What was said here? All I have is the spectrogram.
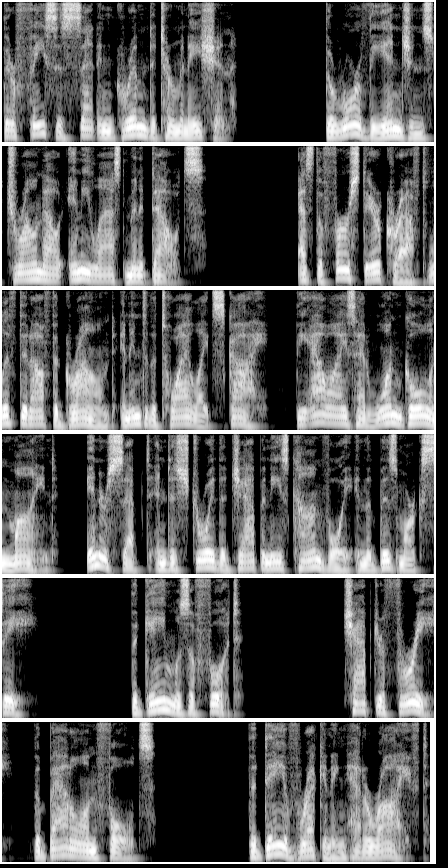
their faces set in grim determination. The roar of the engines drowned out any last minute doubts. As the first aircraft lifted off the ground and into the twilight sky, the Allies had one goal in mind intercept and destroy the Japanese convoy in the Bismarck Sea. The game was afoot. Chapter 3 The Battle Unfolds. The day of reckoning had arrived.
